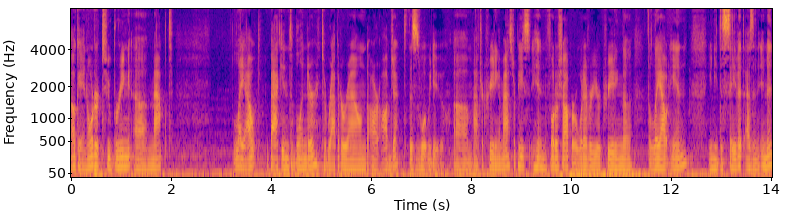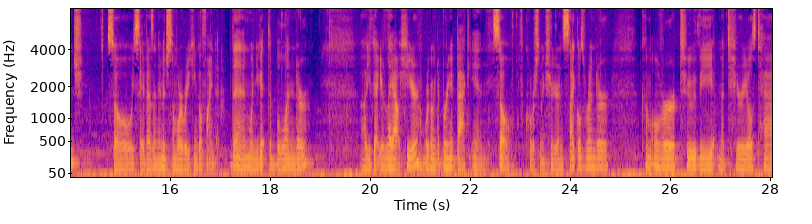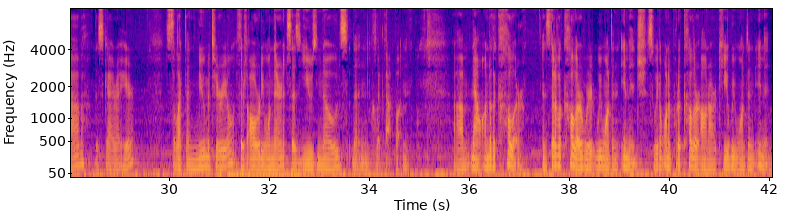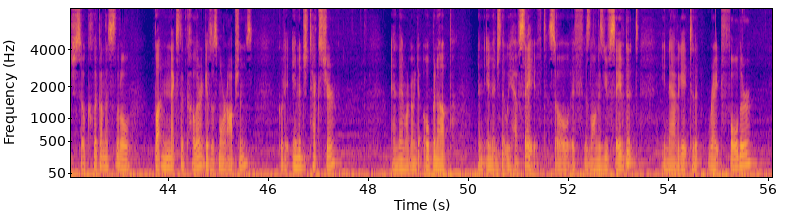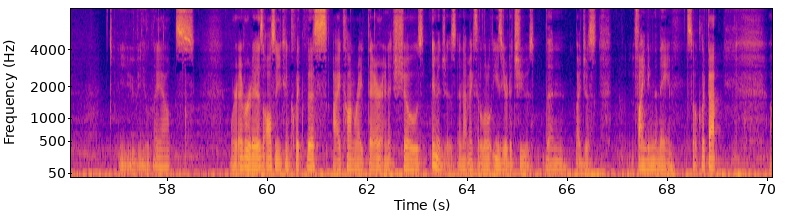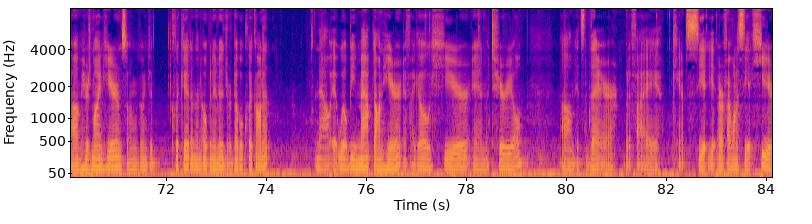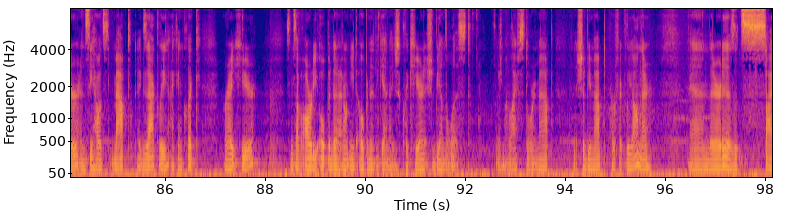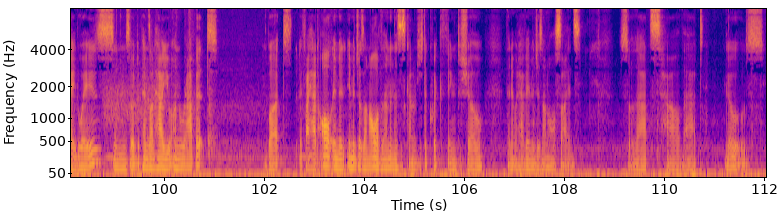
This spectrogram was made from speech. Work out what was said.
Okay, in order to bring a mapped layout back into Blender to wrap it around our object, this is what we do. Um, after creating a masterpiece in Photoshop or whatever you're creating the, the layout in, you need to save it as an image. So we save as an image somewhere where you can go find it. Then when you get to Blender, uh, you've got your layout here. We're going to bring it back in. So of course make sure you're in Cycles Render. Come over to the Materials tab, this guy right here select a new material. If there's already one there and it says use nodes, then click that button. Um, now, under the color, instead of a color, we want an image. So we don't want to put a color on our cube, we want an image. So click on this little button next to color, it gives us more options. Go to image texture, and then we're going to open up an image that we have saved. So if as long as you've saved it, you navigate to the right folder, UV layouts, wherever it is. Also, you can click this icon right there and it shows images, and that makes it a little easier to choose than by just finding the name. So click that. Um, here's mine here, and so I'm going to click it and then open image or double click on it. Now it will be mapped on here. If I go here and material, um, it's there. But if I can't see it yet, or if I want to see it here and see how it's mapped exactly, I can click right here since I've already opened it, I don't need to open it again. I just click here and it should be on the list. There's my life story map, and it should be mapped perfectly on there. And there it is. It's sideways, and so it depends on how you unwrap it. But if I had all Im images on all of them, and this is kind of just a quick thing to show, then it would have images on all sides. So that's how that goes.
